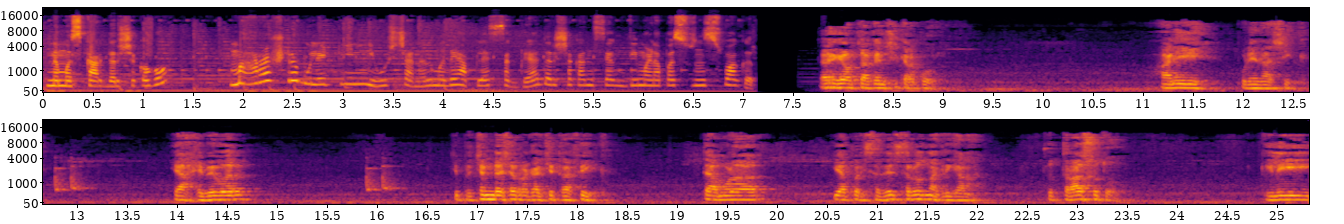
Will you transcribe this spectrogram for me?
नमस्कार दर्शक हो. महाराष्ट्र बुलेटिन न्यूज चॅनलमध्ये आपल्या सगळ्या दर्शकांचे अगदी मनापासून स्वागत. तळेगाव चाकण शिक्रापूर आणि पुणे नाशिक या हायवेवर जी प्रचंड अशा प्रकारची ट्रॅफिक त्यामुळं या परिसरातील सर्वच नागरिकांना जो त्रास होतो गेली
